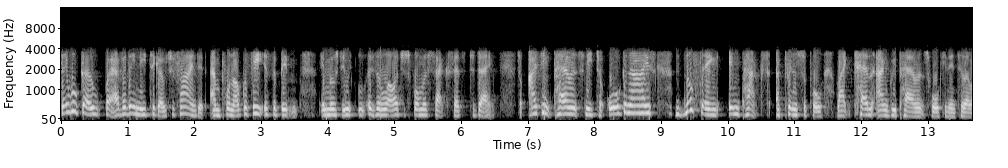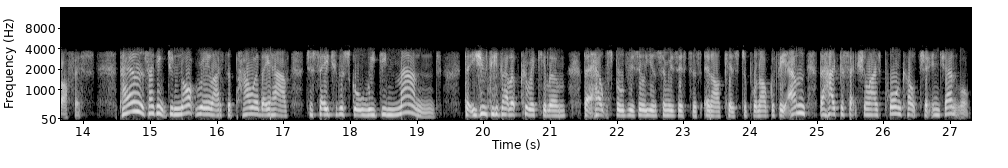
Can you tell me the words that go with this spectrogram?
they will go wherever they need to go to find it. And pornography is the big, most is the largest form of sex ed today. So I think parents need to organize. Nothing impacts a principal like 10 angry parents walking into their office. Parents, I think, do not realize the power they have to say to the school, we demand that you develop curriculum that helps build resilience and resistance in our kids to pornography and the hypersexualized porn culture in general.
